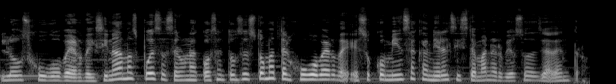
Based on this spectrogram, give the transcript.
los jugo verde. Y si nada más puedes hacer una cosa, entonces tómate el jugo verde. Eso comienza a cambiar el sistema nervioso desde adentro.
